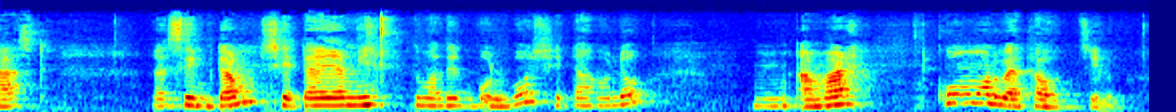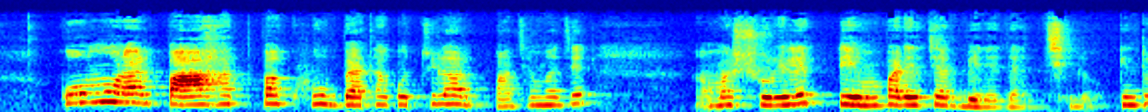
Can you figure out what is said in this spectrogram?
লাস্ট সিমটম সেটাই আমি তোমাদের বলব। সেটা হলো আমার কোমর ব্যথা হচ্ছিল। কোমর আর পা, হাত, পা খুব ব্যথা করছিল আর মাঝে মাঝে আমার শরীরের টেম্পারেচার বেড়ে যাচ্ছিল। কিন্তু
